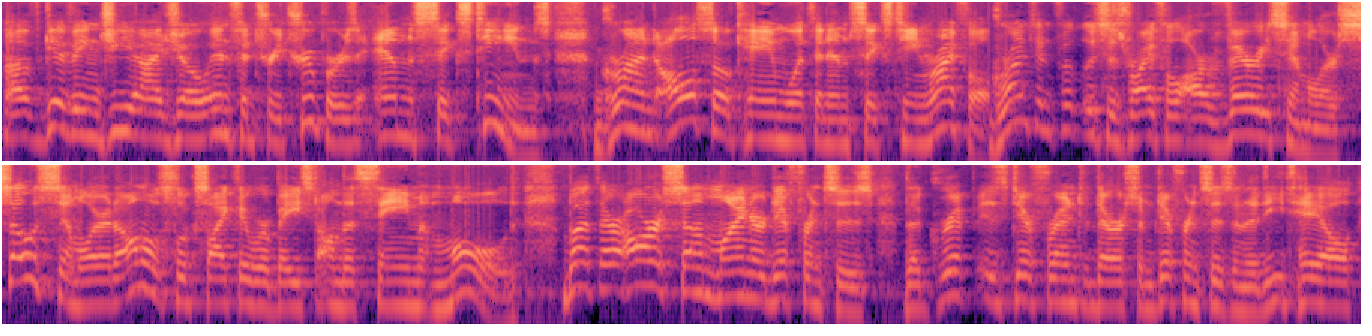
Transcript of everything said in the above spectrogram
of giving G.I. Joe infantry troopers M16s. Grunt also came with an M16 rifle. Grunt and Footloose's rifle are very similar, so similar it almost looks like they were based on the same mold. But there are some minor differences. The grip is different, there are some differences in the detail,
